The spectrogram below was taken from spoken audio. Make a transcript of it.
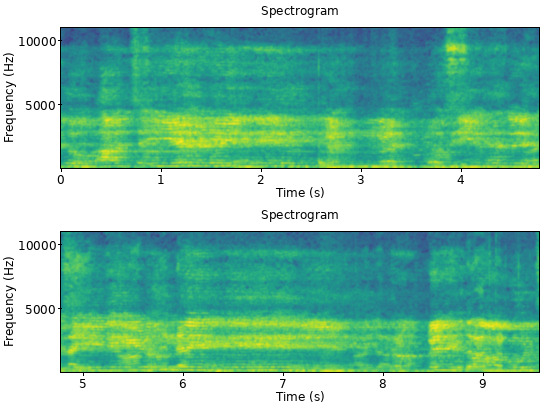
ദുആ ചെയ്യണേ. ഞങ്ങൾ വസീയത്ത് ചെയ്തിടുന്നേ. റബ്ബേ കബൂൽ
